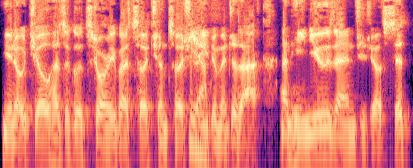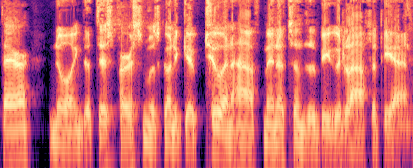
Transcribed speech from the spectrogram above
you know, Joe has a good story about such and such, yeah. lead him into that. And he knew then to just sit there, knowing that this person was going to give two and a half minutes and there'll be a good laugh at the end.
